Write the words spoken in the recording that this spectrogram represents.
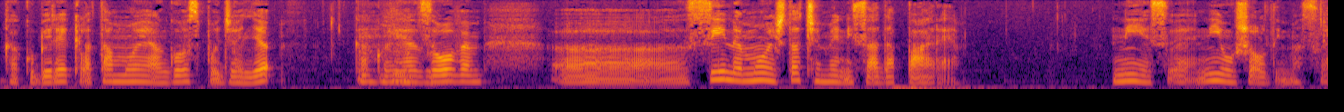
Kako bi rekla ta moja gospođa Lj, kako ja zovem, uh, sine moj, šta će meni sada pare? nije sve, nije u šoldima sve.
